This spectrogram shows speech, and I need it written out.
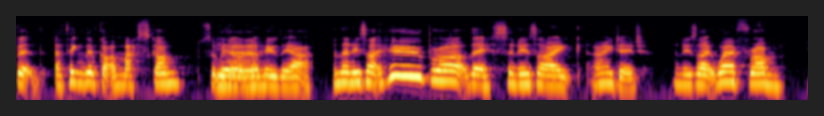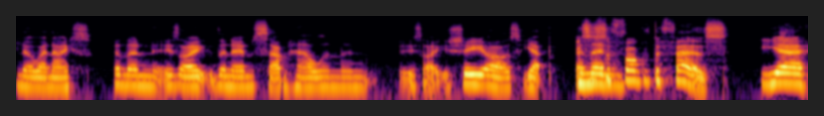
but I think they've got a mask on, so we don't know who they are. And then he's like, who brought this? And he's like, I did. And he's like, where from? Nowhere nice. And then he's like, the name's Sam Hell. And then he's like, she yours? Yep. And Is then this the frog with the fez? yeah,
